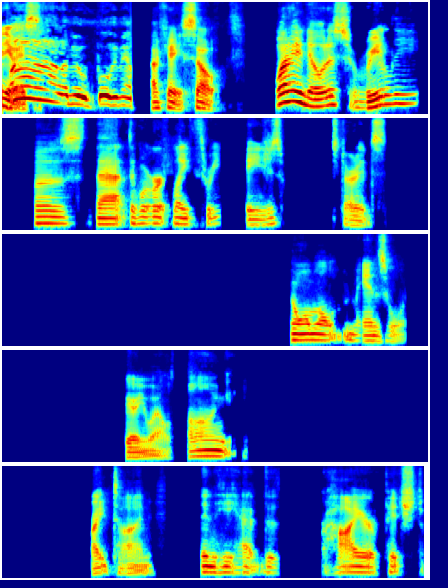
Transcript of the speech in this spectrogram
Anyways, Fala, meu povo e minha okay, so what I noticed really was that there were like three stages. Started normal man's voice, very well sung, right time. Then he had this higher pitched.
